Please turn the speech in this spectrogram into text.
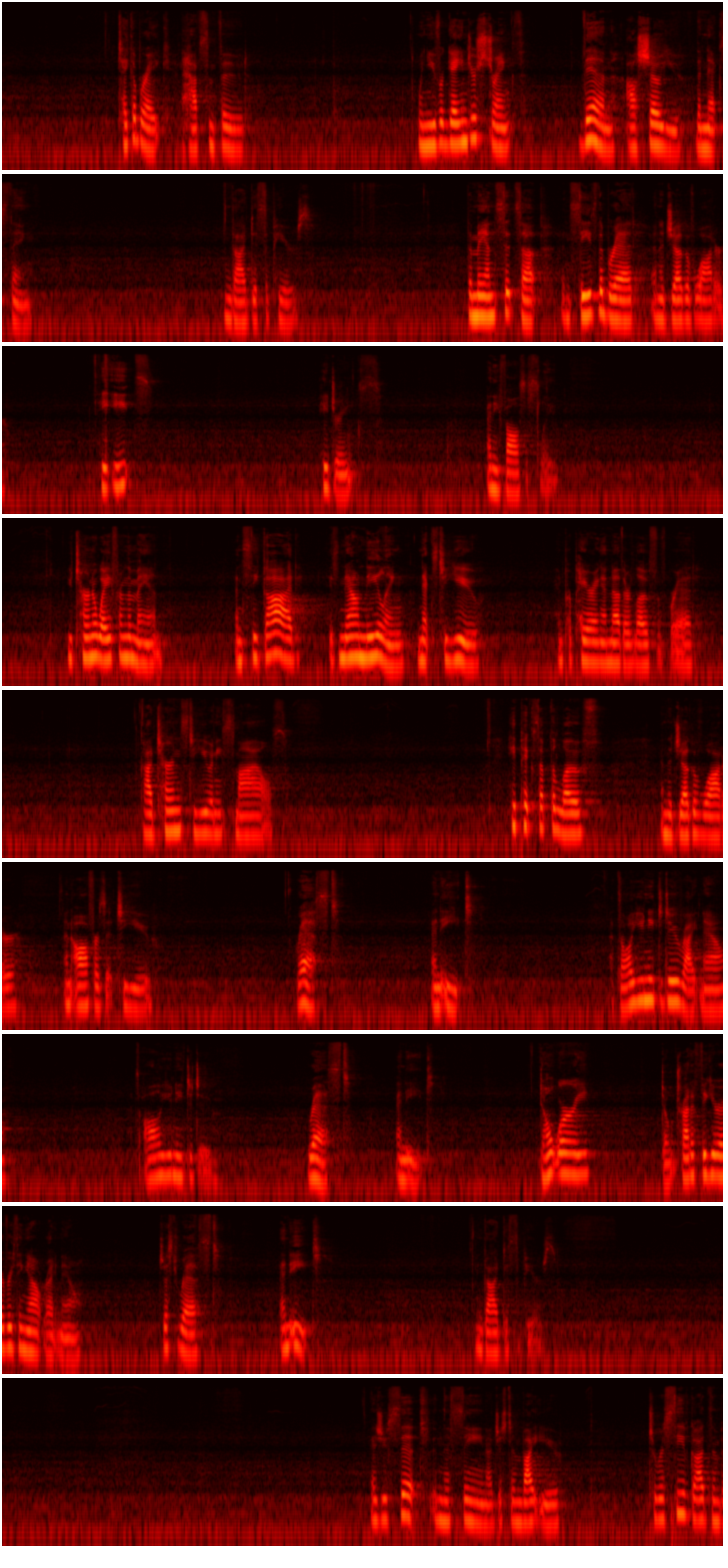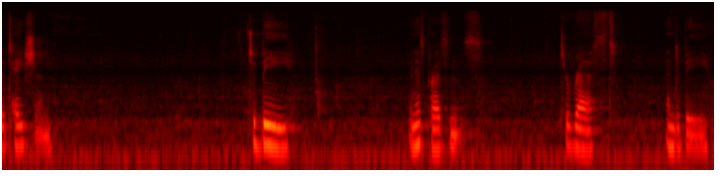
take a break and have some food. When you've regained your strength, then I'll show you the next thing. And God disappears. The man sits up and sees the bread and a jug of water. He eats, he drinks, and he falls asleep. You turn away from the man and see God is now kneeling next to you and preparing another loaf of bread. God turns to you and he smiles. he picks up the loaf and the jug of water and offers it to you. Rest and eat. That's all you need to do right now. That's all you need to do. Rest and eat. Don't worry. Don't try to figure everything out right now. Just rest and eat. And God disappears. As you sit in this scene, I just invite you to receive God's invitation to be in His presence, to rest, and to be.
